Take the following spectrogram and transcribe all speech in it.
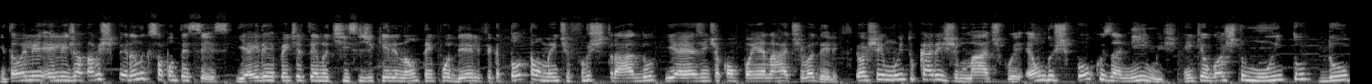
Então ele, ele já estava esperando que isso acontecesse. E aí, de repente, ele tem a notícia de que ele não tem poder, ele fica totalmente frustrado. E aí a gente acompanha a narrativa dele. Eu achei muito carismático. É um dos poucos animes em que eu gosto muito do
